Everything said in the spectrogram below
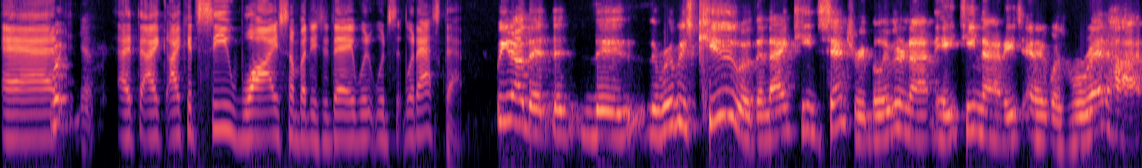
And yeah. I, I, I could see why somebody today would would, would ask that. Well, you know the, the the the Rubik's cube of the 19th century believe it or not in the 1890s and it was red hot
